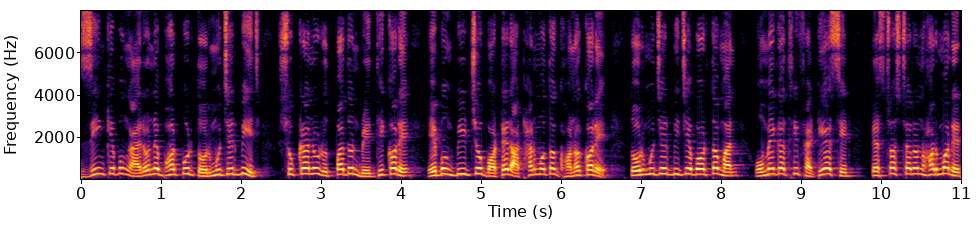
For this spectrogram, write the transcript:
জিঙ্ক এবং আয়রনে ভরপুর তরমুজের বীজ শুক্রাণুর উৎপাদন বৃদ্ধি করে এবং বীর্য বটের আঠার মতো ঘন করে। তরমুজের বীজে বর্তমান omega three fatty acid testosterone হরমোনের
